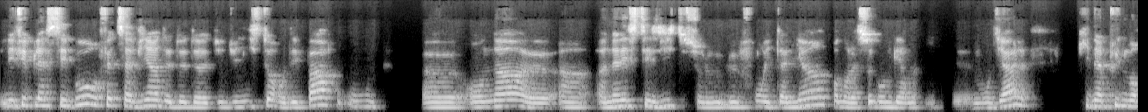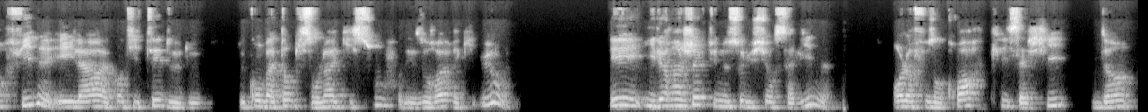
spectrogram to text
l'effet placebo, en fait, ça vient d'une histoire au départ où euh, on a euh, un, anesthésiste sur le, front italien pendant la Seconde Guerre mondiale qui n'a plus de morphine et il a quantité de, combattants qui sont là et qui souffrent des horreurs et qui hurlent. Et il leur injecte une solution saline en leur faisant croire qu'il s'agit d'un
